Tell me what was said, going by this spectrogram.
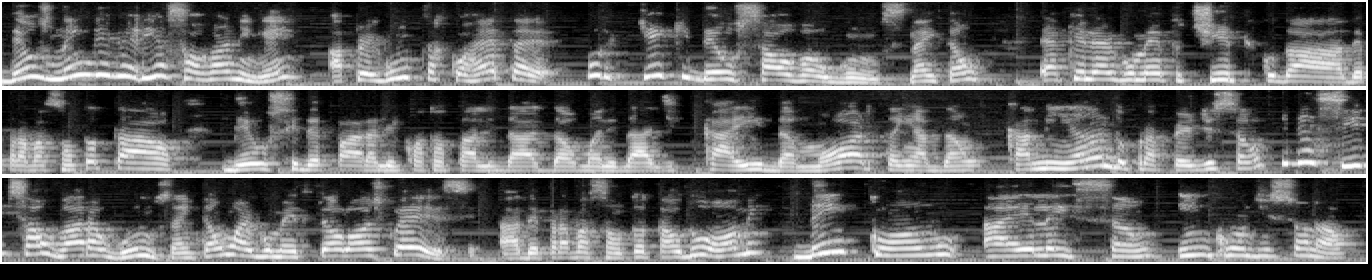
Deus nem deveria salvar ninguém. A pergunta correta é: por que, que Deus salva alguns? Né? Então, é aquele argumento típico da depravação total. Deus se depara ali com a totalidade da humanidade caída, morta em Adão, caminhando para a perdição e decide salvar alguns. Né? Então, o argumento teológico é esse: a depravação total do homem, bem como a eleição incondicional.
